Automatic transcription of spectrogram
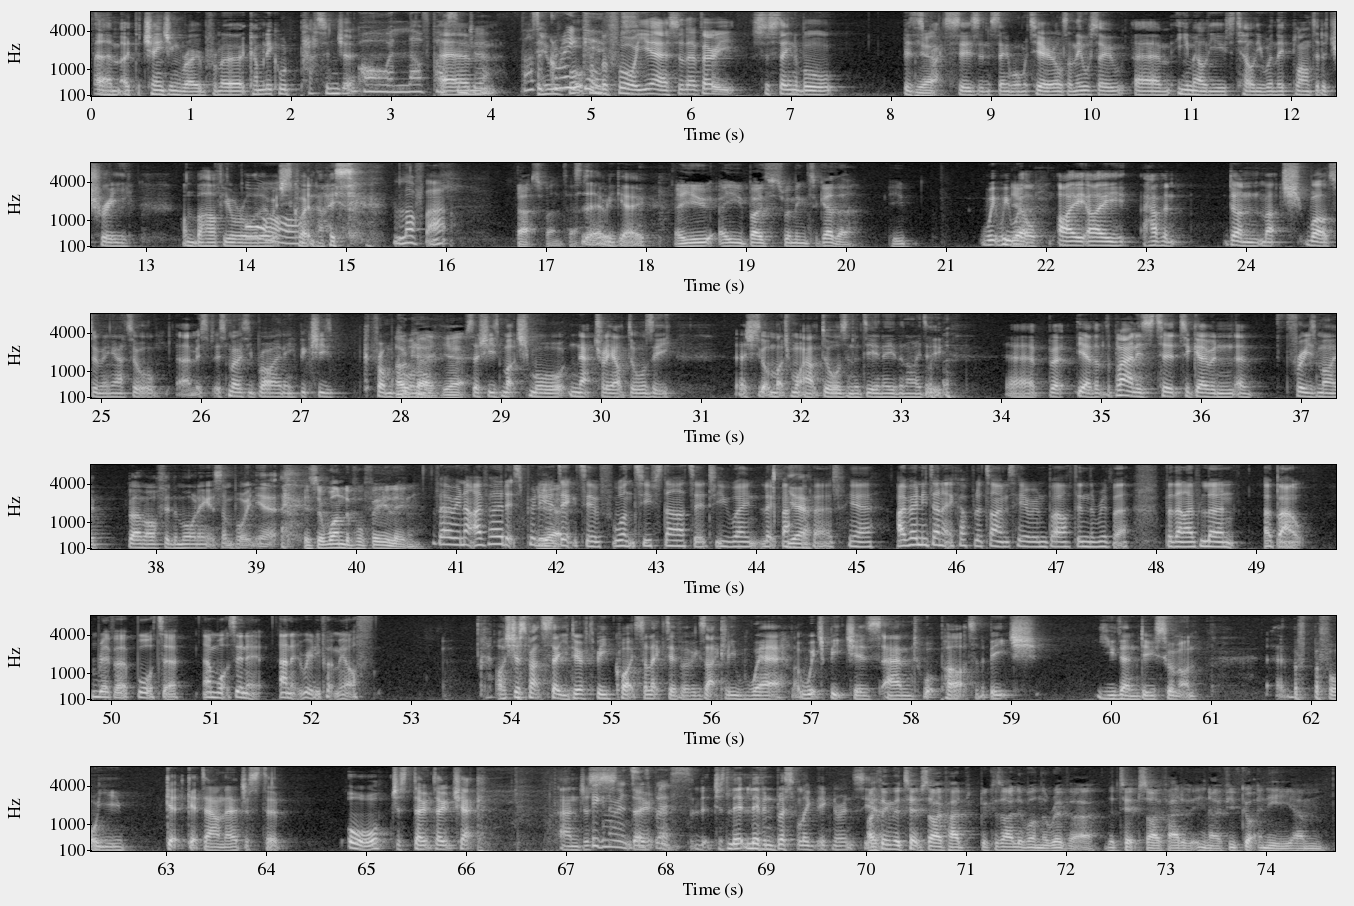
Um, a changing robe from a company called Passenger. Oh, I love passenger. Um, That's a who we great bought gift. from before. Yeah, so they're very sustainable business Yeah. practices and sustainable materials, and they also um, email you to tell you when they've planted a tree on behalf of your order, which is quite nice. Love that. That's so fantastic. there we go. Are you are you both swimming together? You, We, we Yeah. will. I, I haven't done much wild swimming at all. Um, it's, it's mostly Bryony because she's from Cornwall, Okay, yeah. so she's much more naturally outdoorsy. Uh, she's got much more outdoors in the DNA than I do. uh, but yeah, the, the plan is to, to go and uh, freeze my bum off in the morning at some point. Yeah. it's a wonderful feeling. Very nice. I've heard it's pretty Yeah. addictive. Once you've started, you won't look back. Yeah. I've heard. Yeah. I've only done it a couple of times here in Bath in the river, but then I've learnt about river water and what's in it, and it really put me off. I was just about to say you do have to be quite selective of exactly where, like which beaches and what parts of the beach you then do swim on uh, bef- before you get get down there. Just to, or just don't don't check. And just Ignorance is bliss. Just li- live in blissful ignorance. Yeah. I think the tips I've had because I live on the river. The tips I've had, you know, if you've got any, um,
